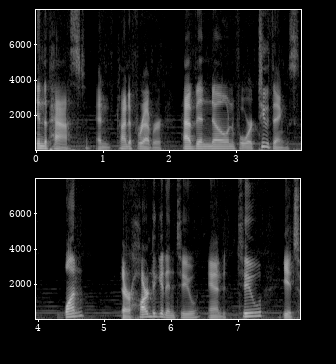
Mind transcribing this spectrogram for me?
in the past and kind of forever have been known for two things. One, they're hard to get into, and two, it's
